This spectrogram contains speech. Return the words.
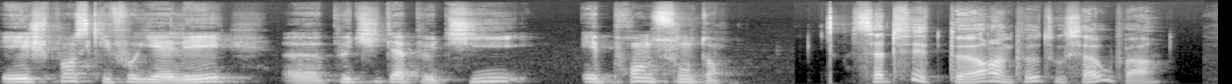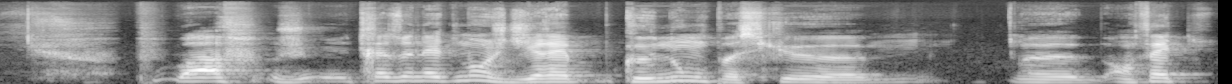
et je pense qu'il faut y aller euh, petit à petit et prendre son temps. Ça te fait peur un peu tout ça ou pas? Très honnêtement, je dirais que non, parce que en fait,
